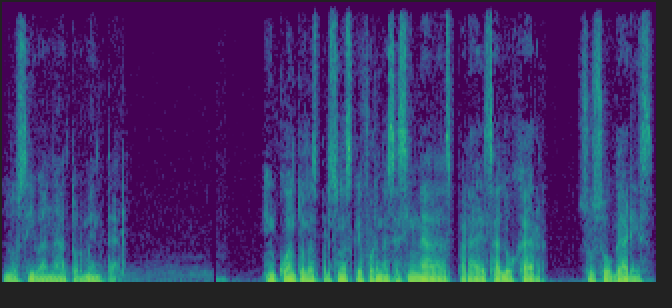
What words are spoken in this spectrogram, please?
los iban a atormentar. En cuanto a las personas que fueron asesinadas para desalojar sus hogares,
